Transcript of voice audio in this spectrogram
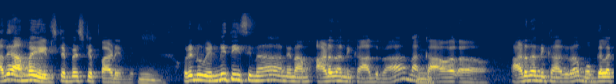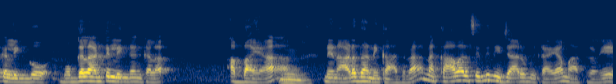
అదే అమ్మాయి స్టెప్ బై స్టెప్ ఆడింది ఒరే నువ్వు ఎన్ని తీసినా నేను ఆడదాన్ని కాదురా. నాకు కావ ఆడదాన్ని కాదురా. మొగ్గలక లింగో. మొగ్గలాంటి లింగం కల అబ్బాయా. నేను ఆడదాన్ని కాదురా. నాకు కావాల్సింది నీ జారు మిఠాయా మాత్రమే.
